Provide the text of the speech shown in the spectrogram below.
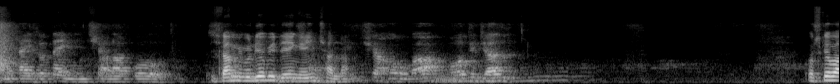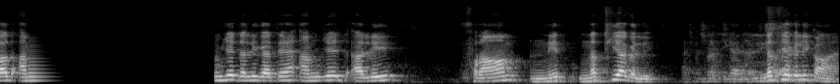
مونٹائز ہوتا ہے انشاءاللہ آپ کو اسلامی ویڈیو بھی دیں گے انشاءاللہ انشاءاللہ بہت ہی جلد اس کے بعد ام- امجد علی کہتے ہیں امجد علی فرام نتھیا گلی نتھیا گلی نتھیا گلی کہاں ہے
